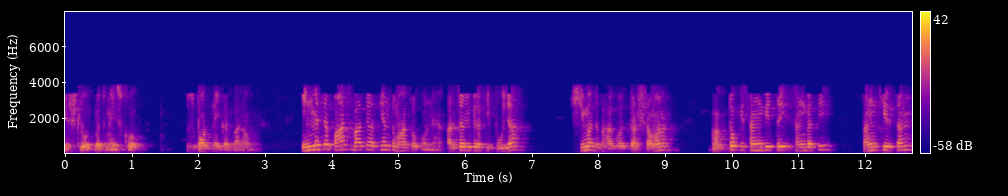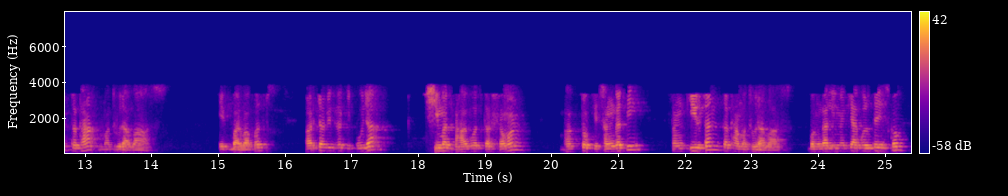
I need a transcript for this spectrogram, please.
के श्लोक में तो मैं इसको स्पॉट नहीं कर पा रहा हूँ। इनमें से पाँच बातें अत्यंत महत्वपूर्ण है। अर्च विग्रह की पूजा श्रीमद भागवत का श्रवण भक्तों की संगीत, संगति, संकीर्तन तथा मथुरावास। एक बार वापस अर्चा विग्रह की पूजा, श्रीमद भागवत का श्रवण, भक्तों की संगति, संकीर्तन तथा मथुरावास। बंगाली में क्या बोलते हैं इसको?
